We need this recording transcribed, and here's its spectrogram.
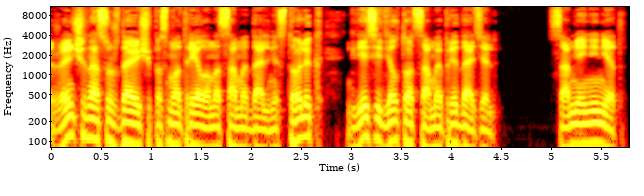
Женщина осуждающе посмотрела на самый дальний столик, где сидел тот самый предатель. Сомнений нет.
